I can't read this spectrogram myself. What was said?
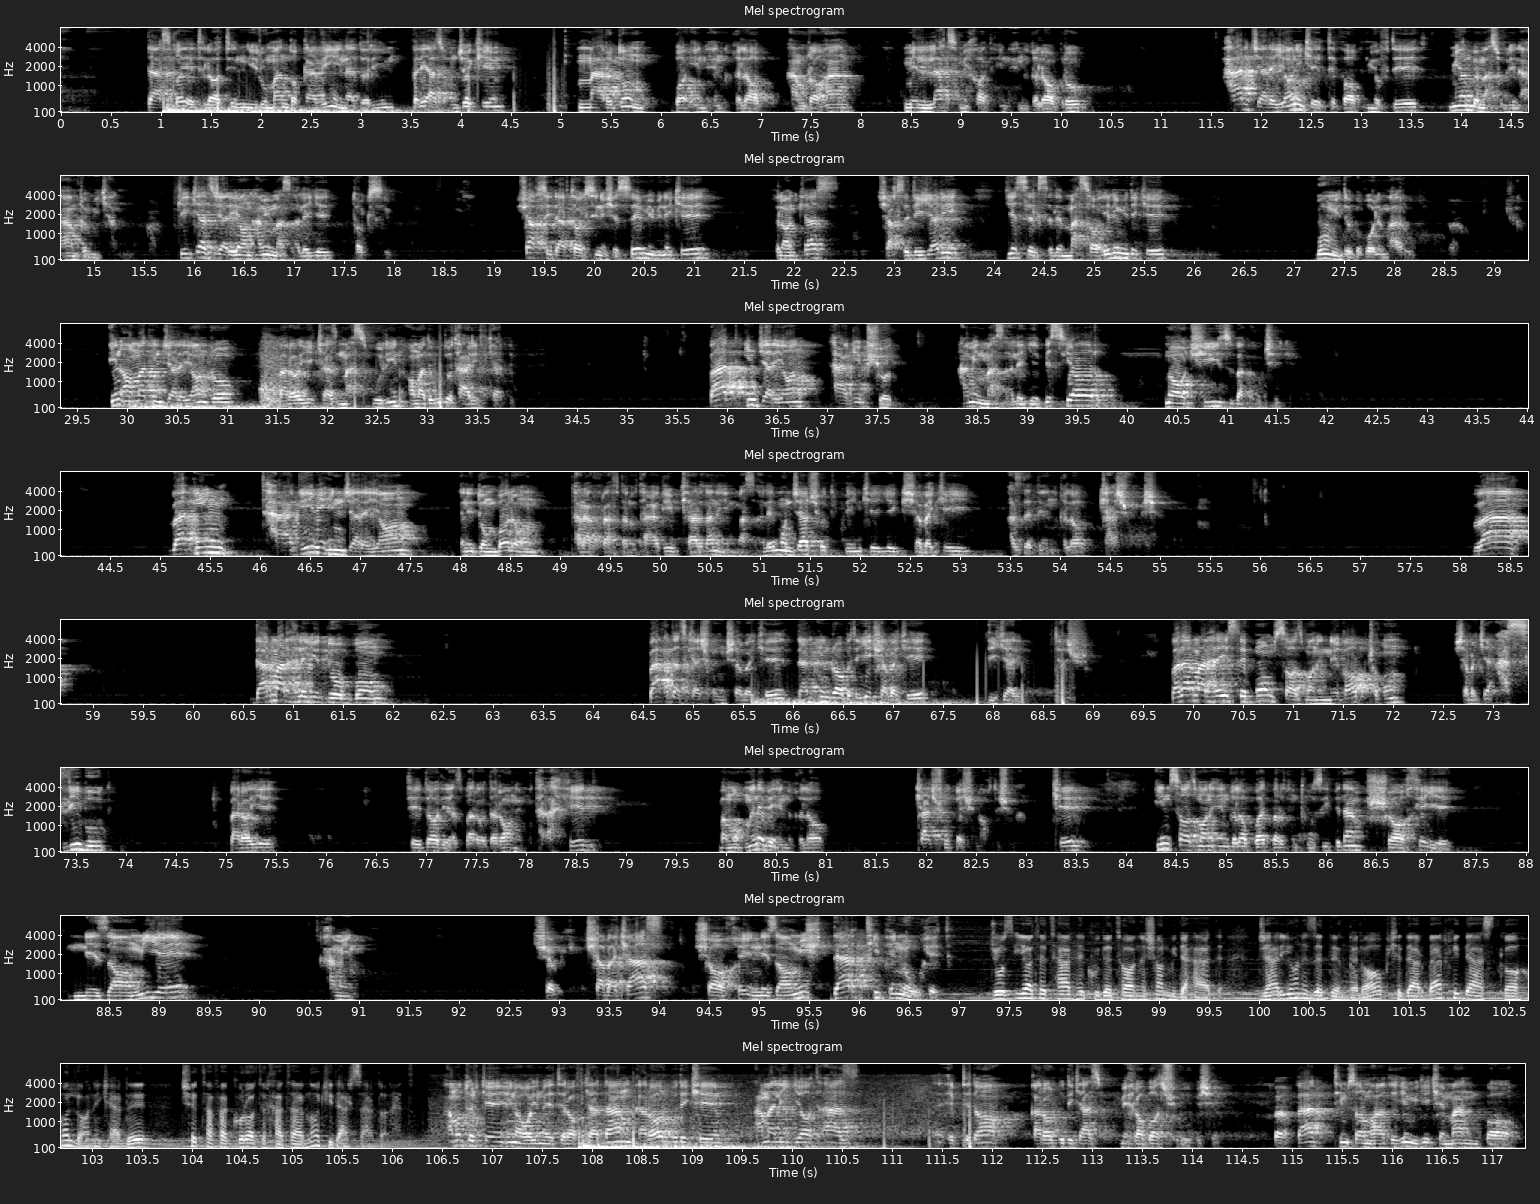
دستگاه اطلاعاتی نیرومند و قوی نداریم ولی از اونجا که مردم با این انقلاب همراهند ملت می‌خواد این انقلاب رو هر جریانی که اتفاق میفته میان به مسئولین امر میگن که یکی از جریان همین مسئله تاکسی شخصی در تاکسی نشسته می‌بینه که فلان کس شخص دیگری یه سلسله مسائلی میده که بو میده به قول معروف. این آمد این جریان رو برای یکی از مسئولین آمده بود و تعریف کرده بعد این جریان تعقیب شد. همین مسئله بسیار ناچیز و کوچک. و این تعقیب این جریان یعنی دنبال اون طرف رفتن و تعقیب کردن این مسئله منجر شد به اینکه یک شبکه از ضد انقلاب کشف میشه و در مرحله دوم بعد از کشف اون شبکه در این رابطه یک شبکه دیگری کشف و در مرحله سوم سازمان نقاب که اون شبکه اصلی بود برای تعدادی از برادران متحد و مؤمن به انقلاب کشف شد و شناخته شدن که این سازمان انقلاب باید براتون توضیح بدم شاخه نظامی همین شبکه, شبکه است. شاخه نظامیش در تیپ نوهد جزئیات طرح کودتا نشان می‌دهد جریان ضد انقلاب که در برخی دستگاه ها لانه کرده چه تفکرات خطرناکی در سر دارد. همونطور که این آقایون اعتراف کردن قرار بوده که عملیات از ابتدا قرار بوده که از مهرآباد شروع بشه بله. بعد تیمسار محققی میگه که من با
